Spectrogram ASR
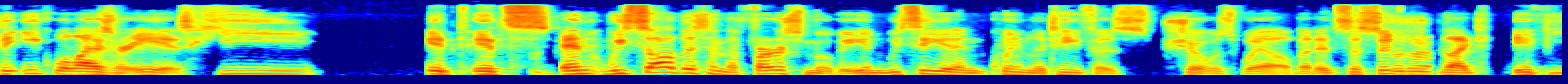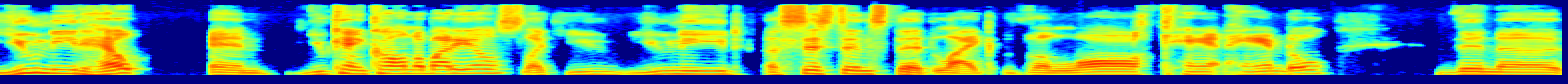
the equalizer is he it, it's and we saw this in the first movie and we see it in queen latifah's show as well but it's a mm-hmm. like if you need help and you can't call nobody else like you you need assistance that like the law can't handle then uh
